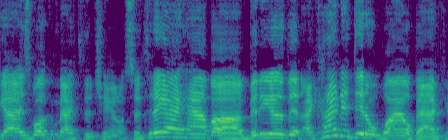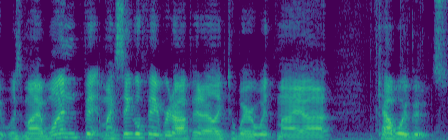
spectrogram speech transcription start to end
Guys, welcome back to the channel. So today I have a video that I kind of did a while back. It was my one, my single favorite outfit I like to wear with my uh, cowboy boots.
